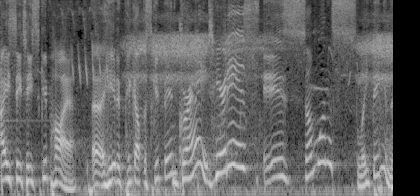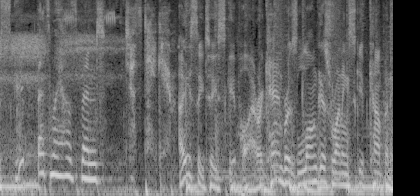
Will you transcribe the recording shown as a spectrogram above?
ACT Skip Hire. Uh, here to pick up the skip bin. Great, here it is. Is someone sleeping in the skip? That's my husband. ACT Skip Hire are Canberra's longest running skip company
